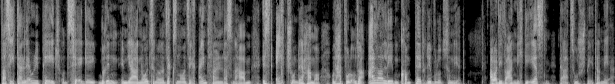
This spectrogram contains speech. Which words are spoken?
Was sich da Larry Page und Sergey Brin im Jahr 1996 einfallen lassen haben, ist echt schon der Hammer und hat wohl unser aller Leben komplett revolutioniert. Aber die waren nicht die ersten, dazu später mehr.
